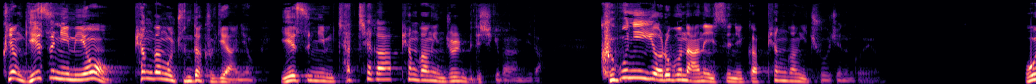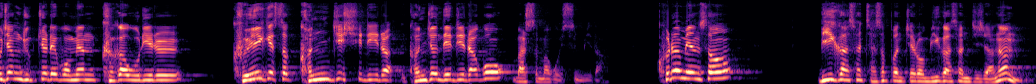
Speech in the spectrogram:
그냥 예수님이요, 평강을 준다 그게 아니에요. 예수님 자체가 평강인 줄 믿으시기 바랍니다. 그분이 여러분 안에 있으니까 평강이 주어지는 거예요. 5장 6절에 보면 그가 우리를 그에게서 건지시리라, 건져내리라고 말씀하고 있습니다. 그러면서 미가선, 다섯 번째로 미가 선지자는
